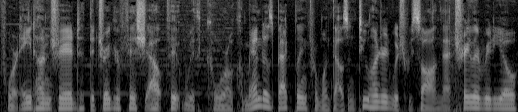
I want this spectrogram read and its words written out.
for 800 the triggerfish outfit with coral commandos backbling for 1200 which we saw in that trailer video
